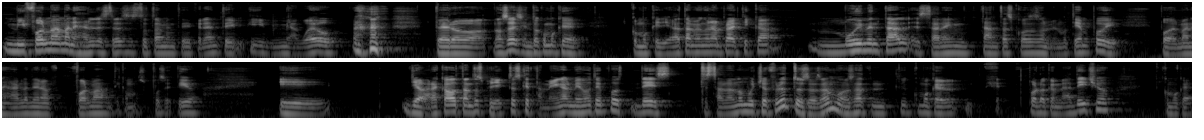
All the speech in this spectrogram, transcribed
mi forma de manejar el estrés es totalmente diferente y, me agüevo. pero no sé, siento como que, como que llega también una práctica muy mental estar en tantas cosas al mismo tiempo y poder manejarlas de una forma, digamos, positiva. Y llevar a cabo tantos proyectos que también al mismo tiempo te están dando muchos frutos, O sea, como que, eh, por lo que me has dicho, como que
